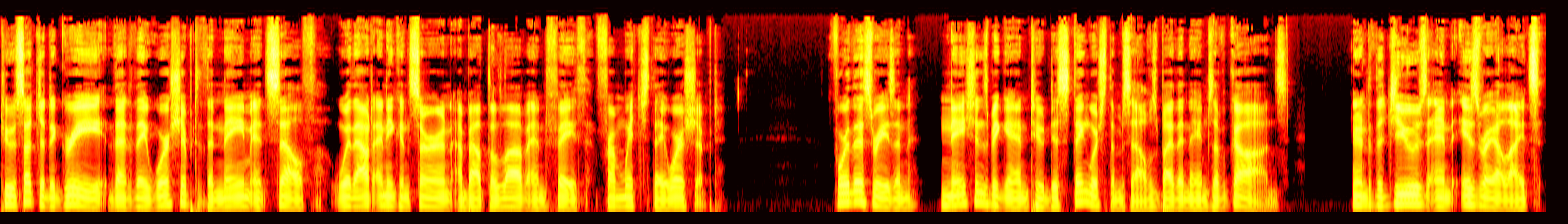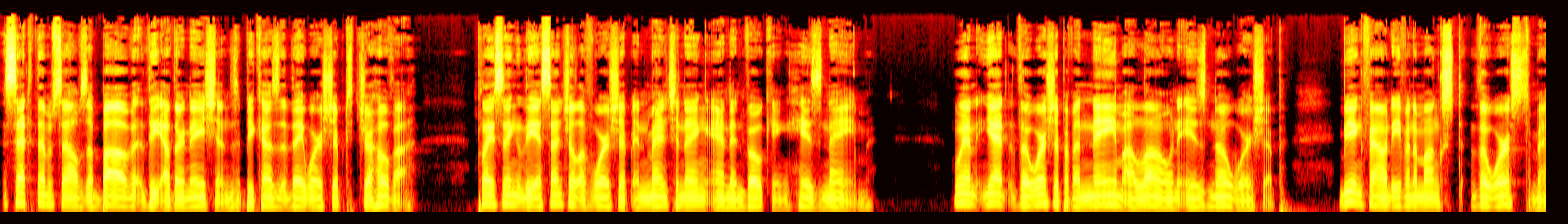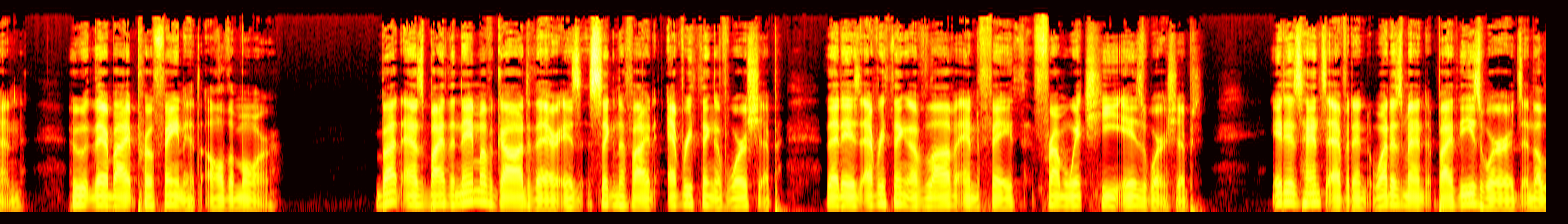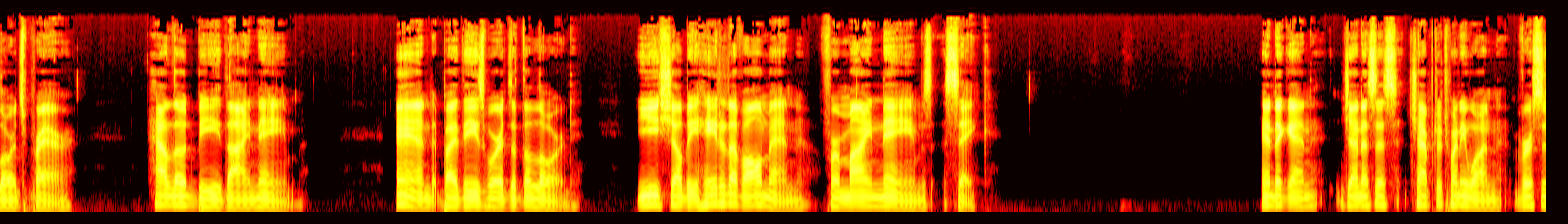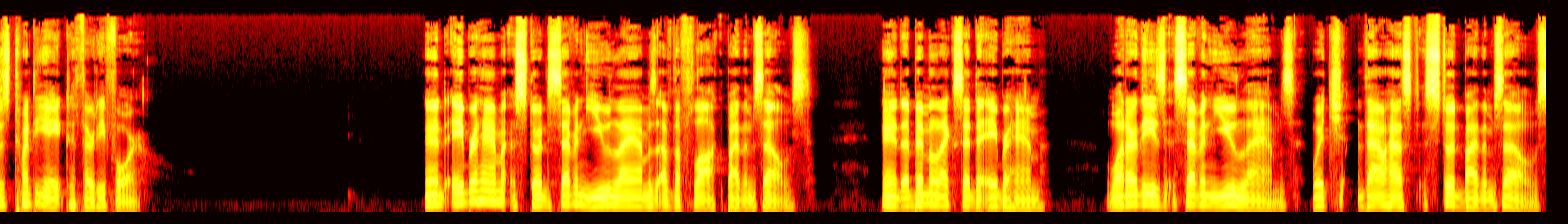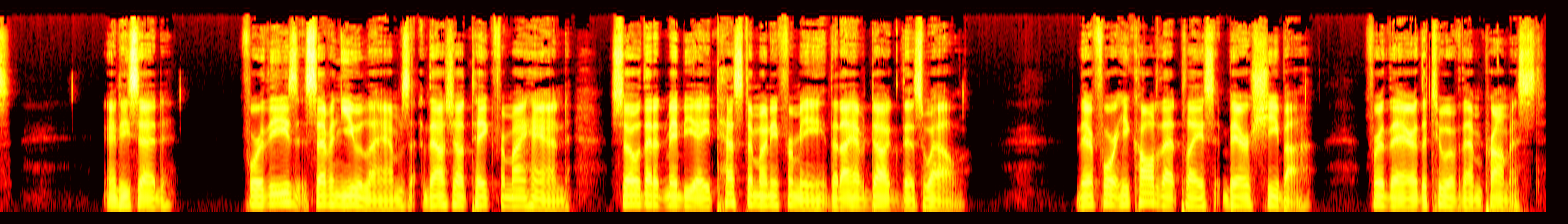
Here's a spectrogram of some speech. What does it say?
to such a degree that they worshipped the name itself without any concern about the love and faith from which they worshipped. For this reason, nations began to distinguish themselves by the names of gods, and the Jews and Israelites set themselves above the other nations because they worshipped Jehovah placing the essential of worship in mentioning and invoking his name. When yet the worship of a name alone is no worship, being found even amongst the worst men, who thereby profane it all the more. But as by the name of God there is signified everything of worship, that is, everything of love and faith from which he is worshipped, it is hence evident what is meant by these words in the Lord's Prayer Hallowed be thy name and by these words of the Lord Ye shall be hated of all men for my name's sake. And again, Genesis chapter 21, verses 28 to 34. And Abraham stood seven ewe lambs of the flock by themselves. And Abimelech said to Abraham, What are these seven ewe lambs, which thou hast stood by themselves? And he said, for these seven ewe lambs thou shalt take from my hand, so that it may be a testimony for me that I have dug this well. Therefore he called that place Beersheba, for there the two of them promised.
